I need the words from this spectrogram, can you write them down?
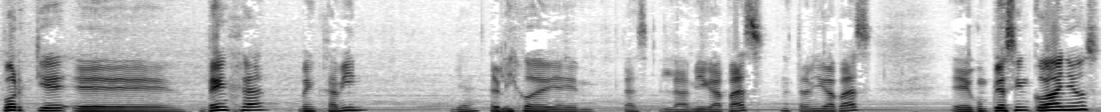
porque eh, Benja, Benjamín, Ya. el hijo de eh, la, la amiga Paz, nuestra amiga Paz, eh, cumplió cinco años,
